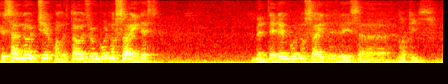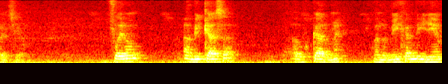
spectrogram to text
Esa noche, cuando estaba yo en Buenos Aires, me enteré en Buenos Aires de esa noticia, suspensión. Fueron a mi casa a buscarme, cuando mi hija Miriam,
